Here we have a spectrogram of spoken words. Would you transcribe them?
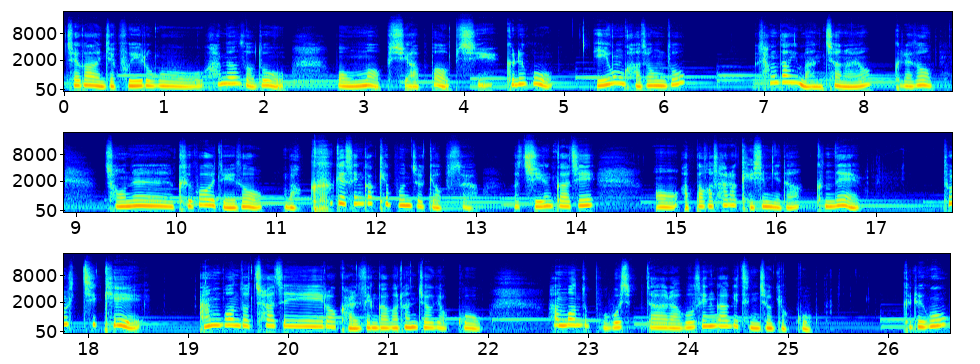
제가 이제 브이로그 하면서도 뭐 엄마 없이 아빠 없이 그리고 이혼 가정도 상당히 많잖아요. 그래서 저는 그거에 대해서 막 크게 생각해 본 적이 없어요. 지금까지 어, 아빠가 살아 계십니다. 근데 솔직히 한 번도 찾으러 갈 생각을 한 적이 없고 한 번도 보고 싶다라고 생각이 든 적이 없고 그리고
